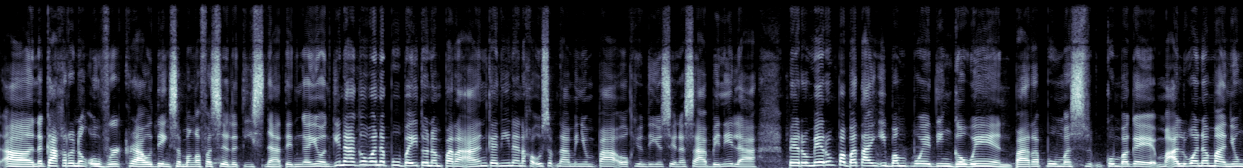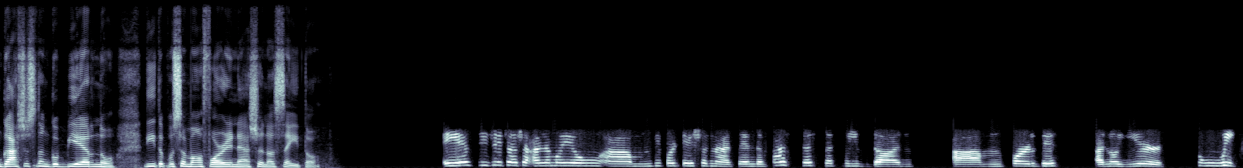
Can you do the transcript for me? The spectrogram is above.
ah, nagkakaroon ng overcrowding sa mga facilities natin ngayon. Ginagawa na po ba ito ng paraan? Kanina nakausap namin yung PAOK, yun din yung sinasabi nila. Pero meron pa ba tayong ibang pwedeng gawin para po mas, kumbaga, eh, maalwa naman yung gastos ng gobyerno dito po sa mga foreign nationals na ito? Yes, DJ Chacha, alam mo yung um, deportation natin, the fastest that we've done um, for this ano year, two weeks,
